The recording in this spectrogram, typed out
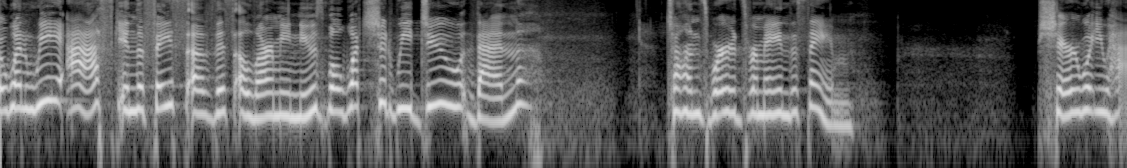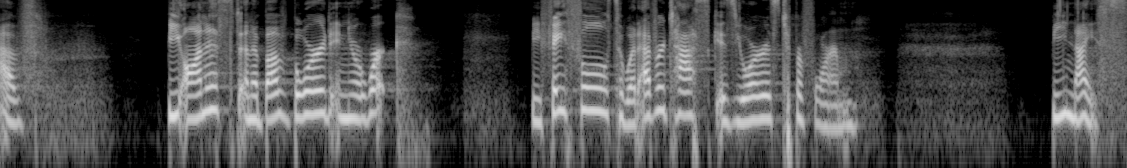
But when we ask in the face of this alarming news, well, what should we do then? John's words remain the same share what you have, be honest and above board in your work, be faithful to whatever task is yours to perform, be nice.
